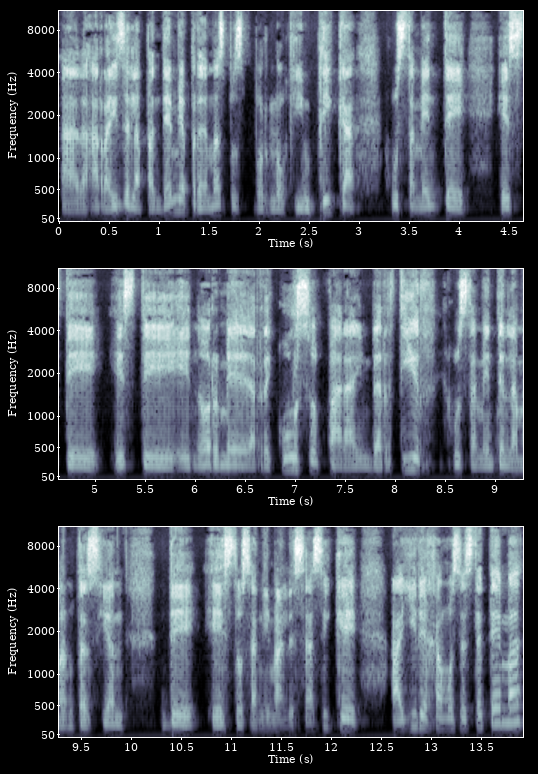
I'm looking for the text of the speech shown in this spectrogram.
a, a raíz de la pandemia, pero además pues por lo que implica justamente este, este enorme recurso para invertir justamente en la manutención de estos animales. Así que allí dejamos este tema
